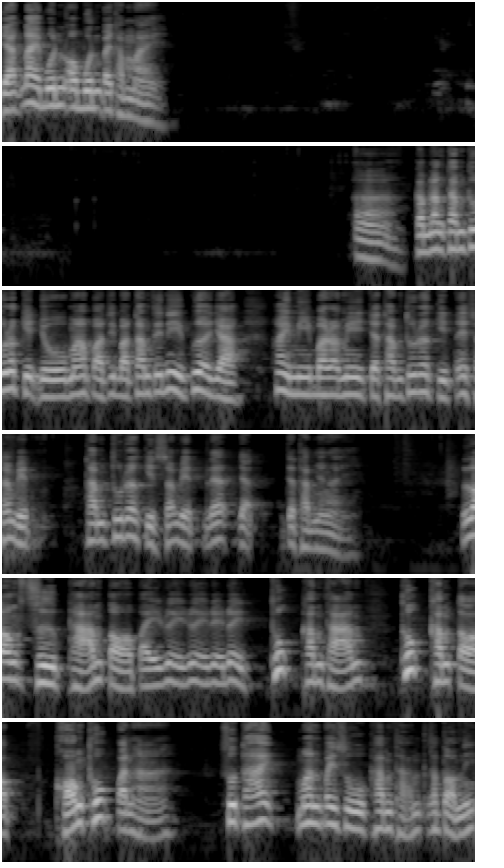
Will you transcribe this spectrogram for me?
อยากได้บุญเอาบุญไปทำไม กำลังทำธุรกิจอยู่มาปฏิบัติธรรมที่นี่เพื่ออยากให้มีบารมีจะทำธุรกิจให้สำเร็จทำธุรกิจสำเร็จและจะจะทำยังไง ลองสืบถามต่อไปเรื่อยๆเรื่อยๆทุกคำถาม ทุกคำตอบของทุกปัญหา สุดท้ายมันไปสู่คำถามคำตอบนี้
